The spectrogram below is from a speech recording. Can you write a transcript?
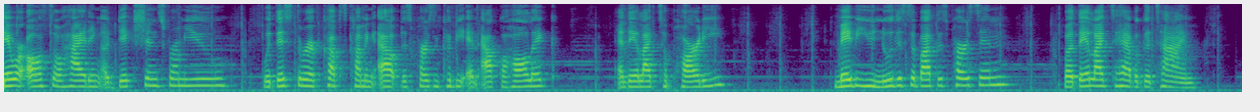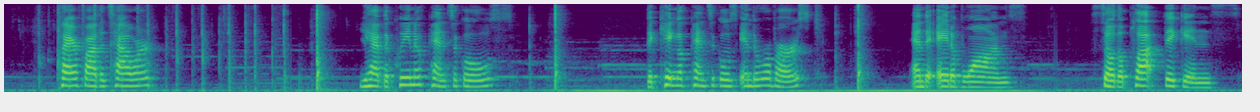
They were also hiding addictions from you. With this Three of Cups coming out, this person could be an alcoholic and they like to party. Maybe you knew this about this person, but they like to have a good time. Clarify the Tower. You have the Queen of Pentacles, the King of Pentacles in the reversed, and the Eight of Wands. So the plot thickens.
